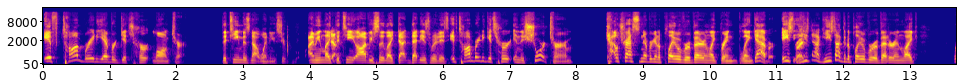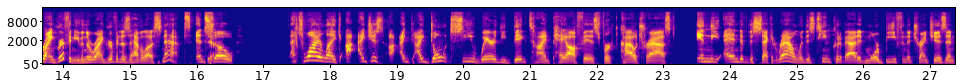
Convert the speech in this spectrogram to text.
If Tom Brady ever gets hurt long term, the team is not winning the Super Bowl. I mean, like Yeah. the team, obviously, like that, that is what it is. If Tom Brady gets hurt in the short term, Kyle Trask is never going to play over a veteran like Blaine, Blaine Gabbert. He's, Right. he's not he's not going to play over a veteran like Ryan Griffin, even though Ryan Griffin doesn't have a lot of snaps. And Yeah. so that's why, like, I, I just I I don't see where the big time payoff is for Kyle Trask in the end of the second round when this team could have added more beef in the trenches and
